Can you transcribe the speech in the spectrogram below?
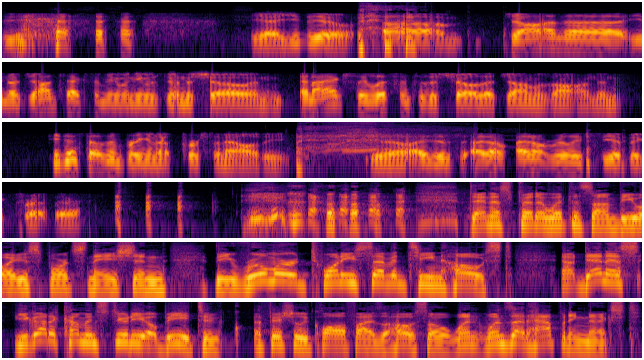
Yeah, you do. Um, John, uh, you know, John texted me when he was doing the show, and and I actually listened to the show that John was on, and he just doesn't bring enough personality. You know, I just, I don't, I don't really see a big threat there. Dennis Pitta with us on BYU Sports Nation, the rumored 2017 host. Now, Dennis, you got to come in Studio B to officially qualify as a host. So when when's that happening next?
